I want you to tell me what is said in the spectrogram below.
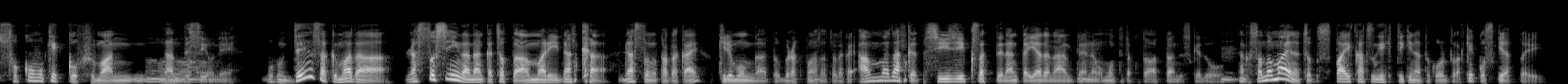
そこも結構不満なんですよね。僕、前作まだ、ラストシーンがなんかちょっとあんまりなんか、ラストの戦いキルモンガーとブラックパンサーの戦い、あんまなんか CG 臭くてなんか嫌だな、みたいな思ってたことはあったんですけど、うん、なんかその前のちょっとスパイ活劇的なところとか結構好きだったり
